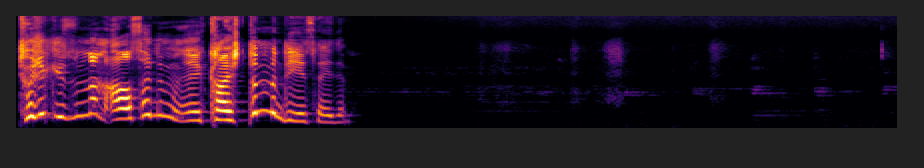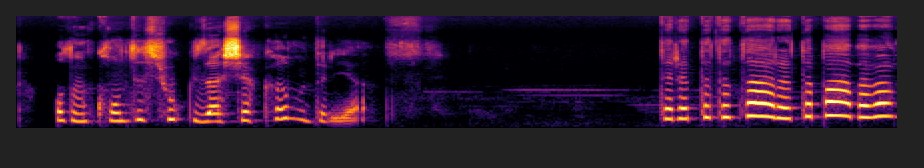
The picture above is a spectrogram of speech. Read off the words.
Çocuk yüzünden alsaydım e, kaçtın mı diyeseydim. Oğlum kontes çok güzel şaka mıdır ya? Taratatataratapababam.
